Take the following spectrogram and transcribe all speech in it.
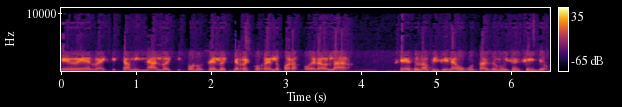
que ver, hay que caminarlo, hay que conocerlo, hay que recorrerlo para poder hablar. Es que desde una oficina de Bogotá eso es muy sencillo.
